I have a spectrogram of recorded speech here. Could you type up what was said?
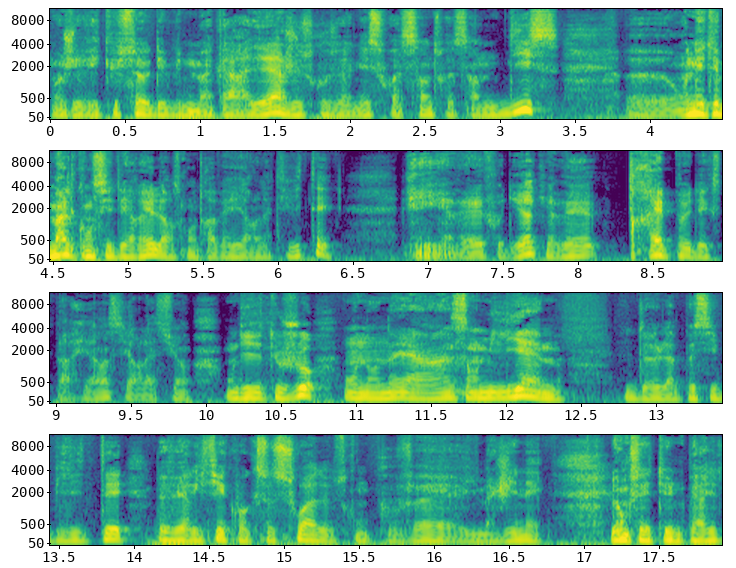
moi j'ai vécu ça au début de ma carrière, jusqu'aux années 60-70, euh, on était mal considéré lorsqu'on travaillait en relativité. Et il y avait, faut dire qu'il y avait très peu d'expérience et relations. On disait toujours, on en est à un cent millième de la possibilité de vérifier quoi que ce soit de ce qu'on pouvait imaginer. Donc c'était une période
